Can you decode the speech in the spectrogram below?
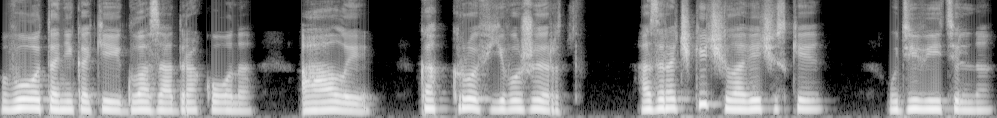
Вот они какие глаза дракона, алые, как кровь его жертв, а зрачки человеческие. Удивительно,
